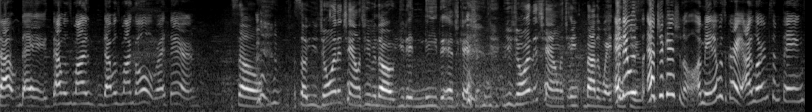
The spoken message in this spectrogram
that they that was my that was my goal right there. So, so you joined the challenge, even though you didn't need the education. you joined the challenge, and by the way, and it was you. educational. I mean, it was great. I learned some things.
